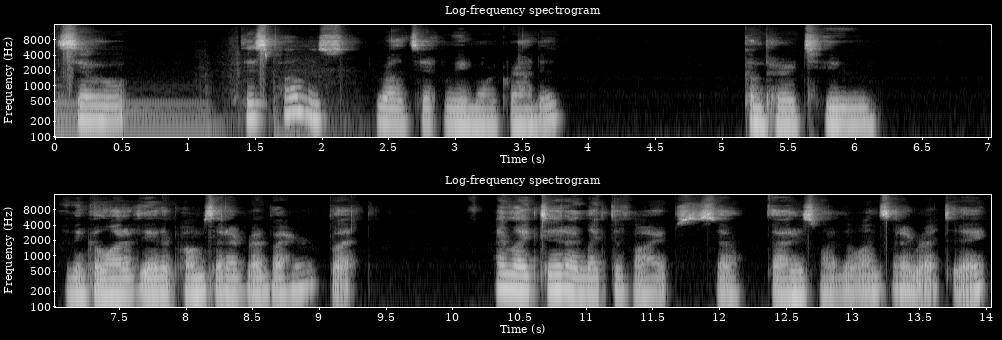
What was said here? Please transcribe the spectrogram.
So, this poem is relatively more grounded compared to, I think, a lot of the other poems that I've read by her, but I liked it. I liked the vibes, so that is one of the ones that I read today.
